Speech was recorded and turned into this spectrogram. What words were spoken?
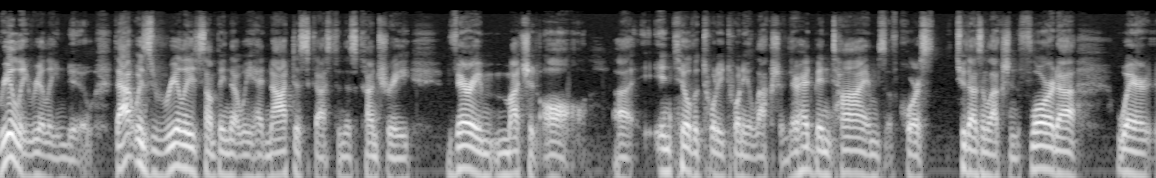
really, really new. That was really something that we had not discussed in this country very much at all uh, until the 2020 election. There had been times, of course, 2000 election in Florida, where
